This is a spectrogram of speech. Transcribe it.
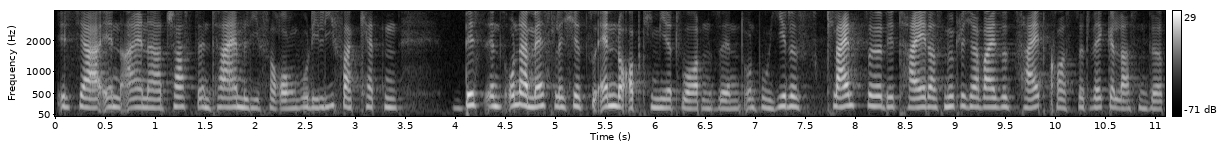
ist ja in einer Just-in-Time-Lieferung, wo die Lieferketten bis ins Unermessliche zu Ende optimiert worden sind und wo jedes kleinste Detail, das möglicherweise Zeit kostet, weggelassen wird.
